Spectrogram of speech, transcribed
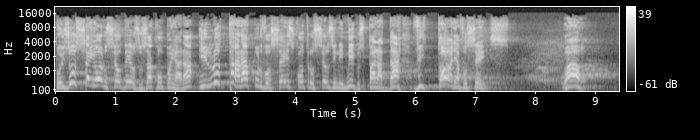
pois o Senhor, o seu Deus, os acompanhará e lutará por vocês contra os seus inimigos para dar vitória a vocês. Uau!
